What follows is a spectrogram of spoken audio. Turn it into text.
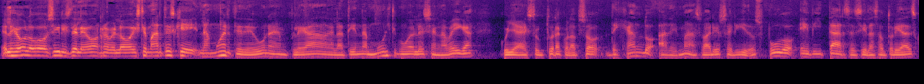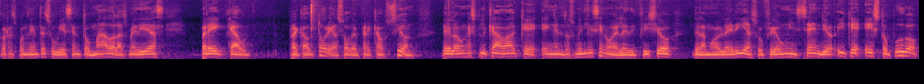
El geólogo Siris de León reveló este martes que la muerte de una empleada de la tienda Multimuebles en La Vega cuya estructura colapsó, dejando además varios heridos, pudo evitarse si las autoridades correspondientes hubiesen tomado las medidas precautorias o de precaución. De León explicaba que en el 2019 el edificio de la mueblería sufrió un incendio y que esto pudo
